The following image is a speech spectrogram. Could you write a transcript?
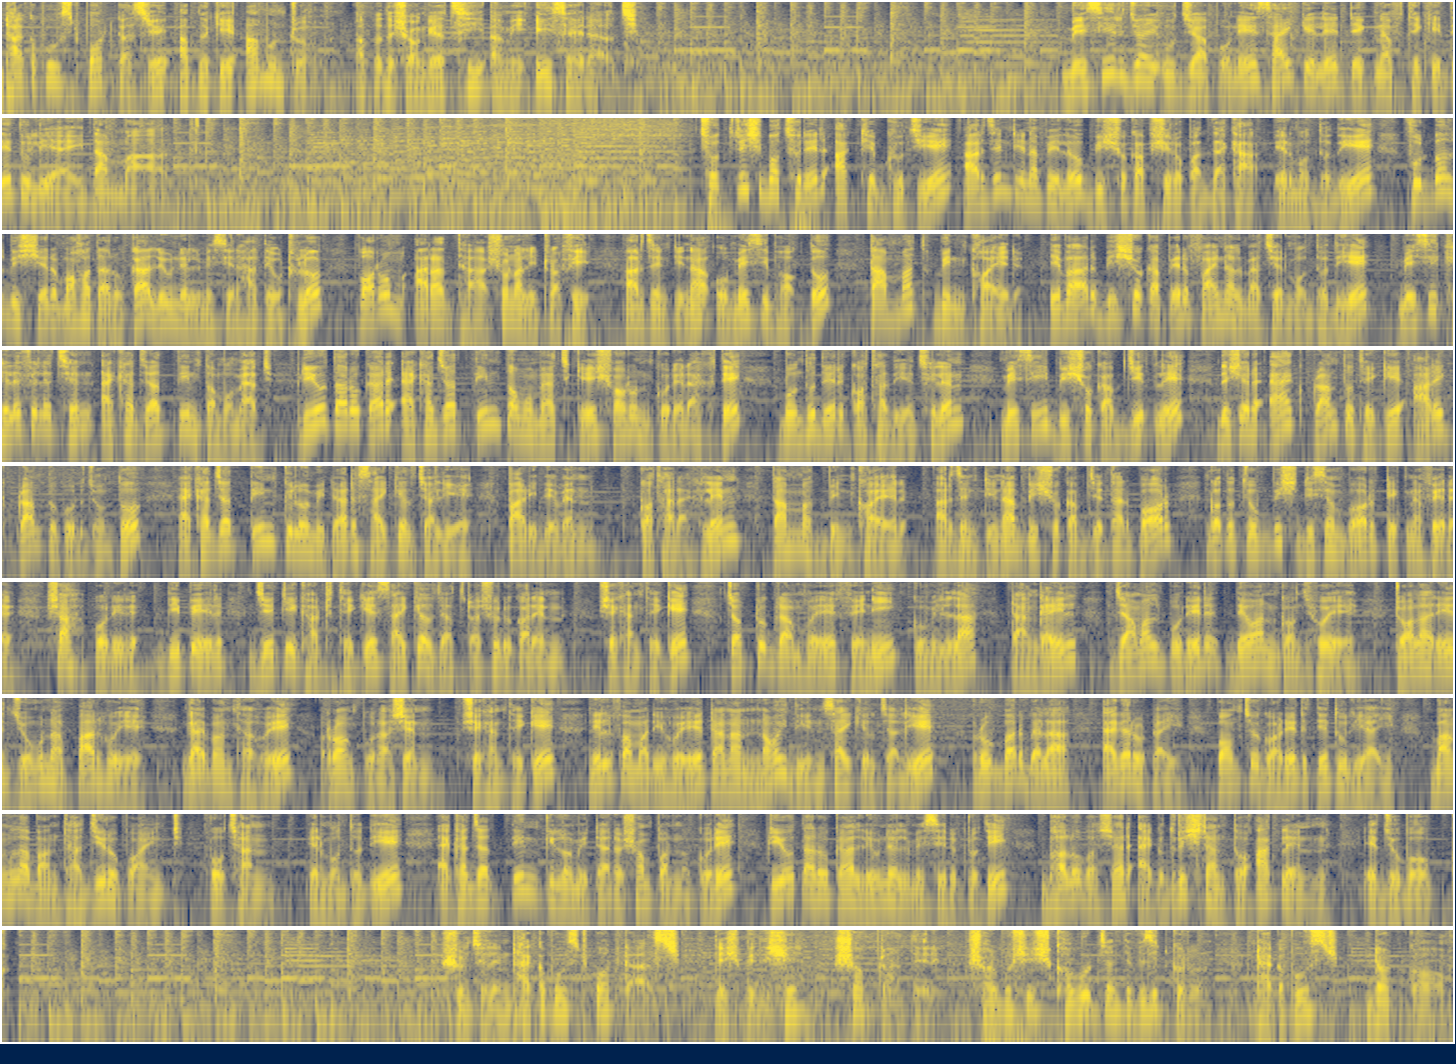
Dhaka post পডকাস্টে আপনাকে আমন্ত্রণ। আপনাদের সঙ্গে আছি আমি এই সাইরাজ। মেসির জয় উদযাপনে সাইকেলে টেকনাফ থেকে তেতুলিয়ায় দাম্মাত। ছত্রিশ বছরের আক্ষেপ ঘুচিয়ে আর্জেন্টিনা পেল বিশ্বকাপ শিরোপা দেখা। এর মধ্য দিয়ে ফুটবল বিশ্বের মহাতারকা লিওনেল মেসির হাতে উঠল পরম আরাধ্যা সোনালি ট্রফি। আর্জেন্টিনা ও মেসি ভক্ত তাম্মাত বিন খয়ের এবার বিশ্বকাপের ফাইনাল ম্যাচের মধ্য দিয়ে মেসি খেলে ফেলেছেন এক হাজার তিনতম ম্যাচ। প্রিয় তারকার এক হাজার তিনতম ম্যাচকে স্মরণ করে রাখতে বন্ধুদের কথা দিয়েছিলেন মেসি বিশ্বকাপ জিতলে দেশের এক প্রান্ত থেকে আরেক প্রান্ত পর্যন্ত এক হাজার তিন কিলোমিটার সাইকেল চালিয়ে পাড়ি দেবেন। কথা রাখলেন তাম্মাদ বিন খয়ের। আর্জেন্টিনা বিশ্বকাপ জেতার পর গত চব্বিশ ডিসেম্বর টেকনাফের শাহপরীর দ্বীপের জেটি ঘাট থেকে সাইকেল যাত্রা শুরু করেন। সেখান থেকে চট্টগ্রাম হয়ে ফেনী, কুমিল্লা, টাঙ্গাইল, জামালপুরের দেওয়ানগঞ্জ হয়ে ট্রলারে যমুনা পার হয়ে গাইবান্ধা হয়ে রংপুর আসেন। সেখান থেকে নীলফামারী হয়ে টানা নয় দিন সাইকেল চালিয়ে রোববার বেলা এগারোটায় পঞ্চগড়ের তেঁতুলিয়ায় বাংলা বান্ধা জিরো পয়েন্ট পৌঁছান। এর মধ্য দিয়ে এক হাজার তিন কিলোমিটার সম্পন্ন করে প্রিয় তারকা লিওনেল মেসির প্রতি ভালোবাসার এক দৃষ্টান্ত আঁকলেন এ যুবক। শুনছিলেন ঢাকা পোস্ট পডকাস্ট দেশ বিদেশের সব প্রান্তের সর্বশেষ খবর জানতে ভিজিট করুন ঢাকা পোস্ট ডট কম।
